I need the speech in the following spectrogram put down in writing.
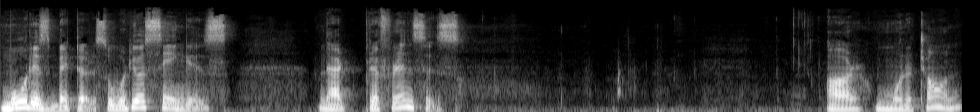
More is better. So what you are saying is that preferences are monotone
